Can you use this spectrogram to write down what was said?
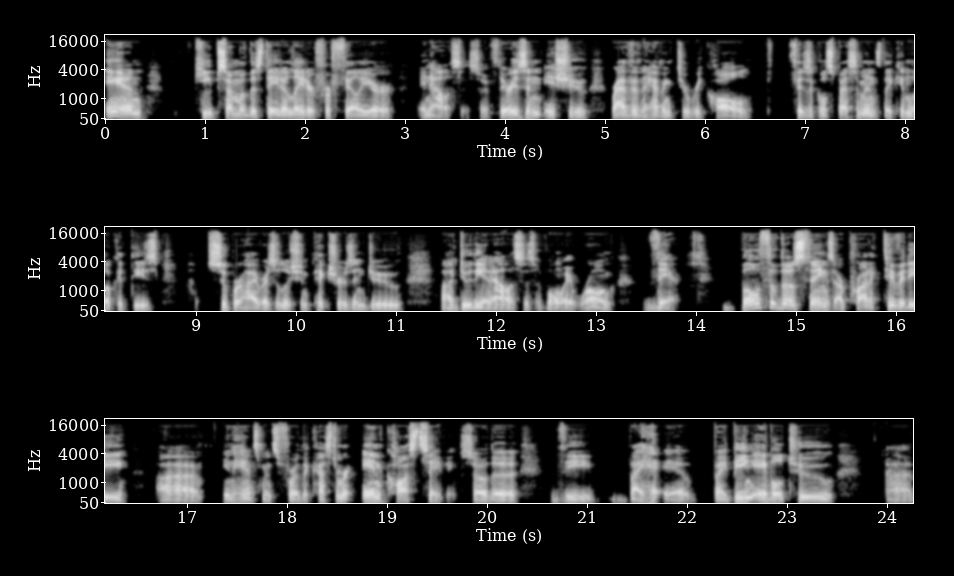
and keep some of this data later for failure analysis. So if there is an issue, rather than having to recall physical specimens, they can look at these super high resolution pictures and do uh, do the analysis of what went wrong there. Both of those things are productivity uh, enhancements for the customer and cost savings. So the the by uh, by being able to uh,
